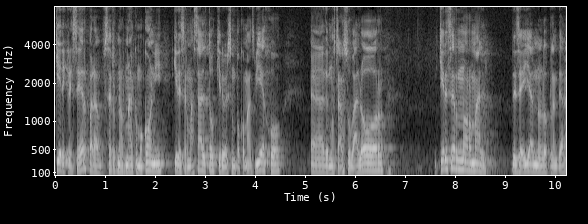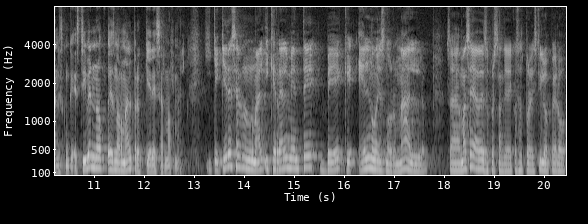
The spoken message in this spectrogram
Quiere crecer para ser normal como Connie, quiere ser más alto, quiere verse un poco más viejo, eh, demostrar su valor, quiere ser normal. Desde ella no lo planteaban, es como que Steven no es normal, pero quiere ser normal. y que quiere ser normal y que realmente ve que él no es normal. O sea, más allá de su personalidad y cosas por el estilo, pero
